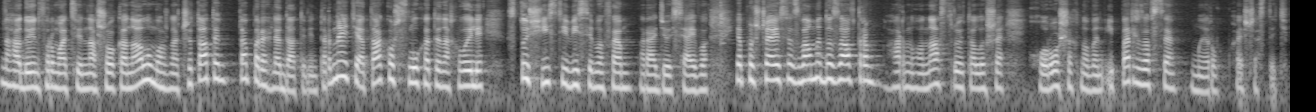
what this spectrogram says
Нагадую, інформацію нашого каналу можна читати та переглядати в інтернеті, а також слухати на хвилі 106,8 FM ем Радіо Сяйво. Я прощаюся з вами до завтра. Гарного настрою та лише хороших новин. І перш за все, миру. Хай щастить.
